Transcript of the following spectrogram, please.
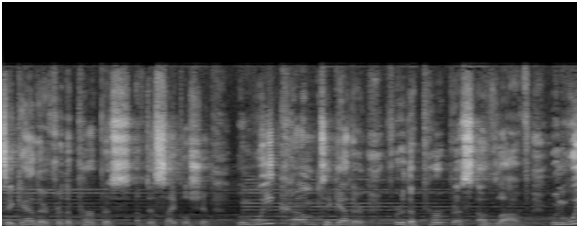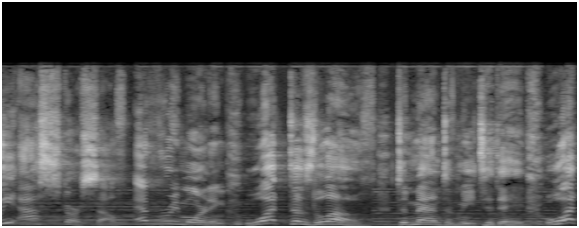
together for the purpose of discipleship, when we come together for the purpose of love, when we ask ourselves every morning, what does love demand of me today? What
